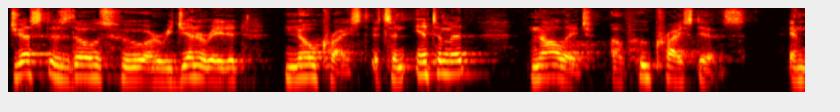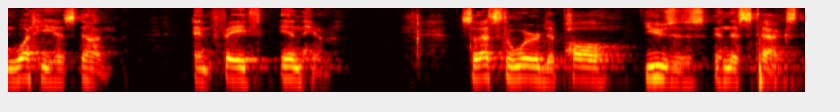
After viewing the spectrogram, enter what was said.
just as those who are regenerated know Christ. It's an intimate knowledge of who Christ is and what he has done and faith in him. So that's the word that Paul uses in this text.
